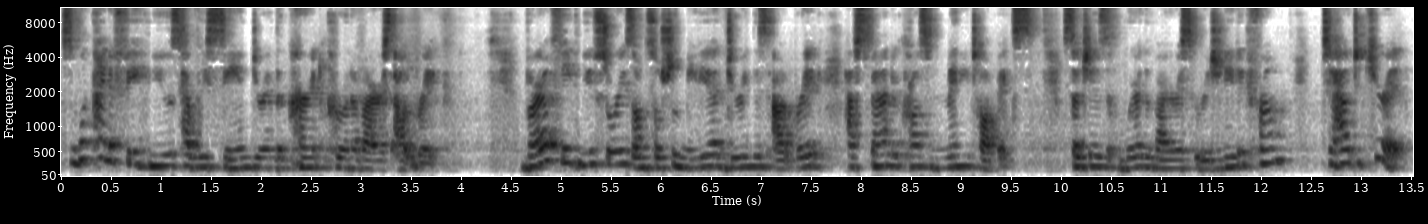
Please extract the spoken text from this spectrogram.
So, what kind of fake news have we seen during the current coronavirus outbreak? Viral fake news stories on social media during this outbreak have spanned across many topics, such as where the virus originated from to how to cure it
